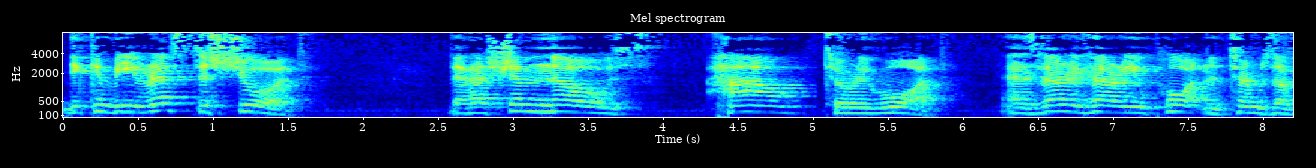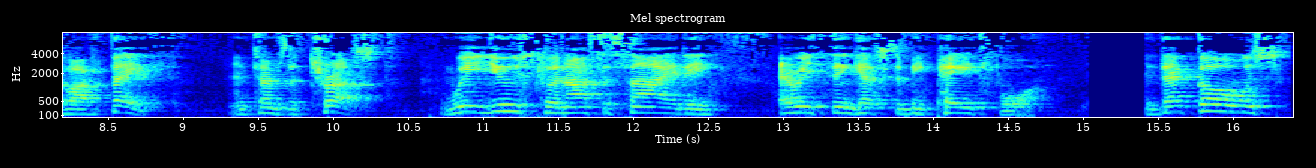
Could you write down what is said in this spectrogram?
You can be rest assured that Hashem knows how to reward. That's very, very important in terms of our faith, in terms of trust. We're used to in our society, everything has to be paid for. That goes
